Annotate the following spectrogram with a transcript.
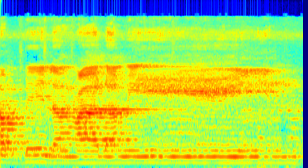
রবিল আলামিন।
